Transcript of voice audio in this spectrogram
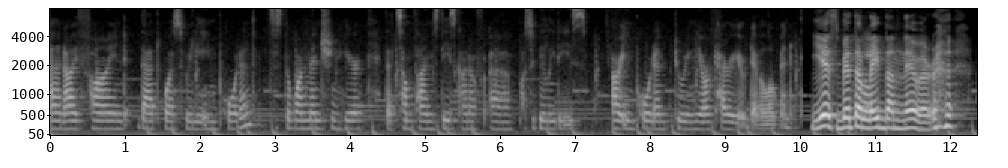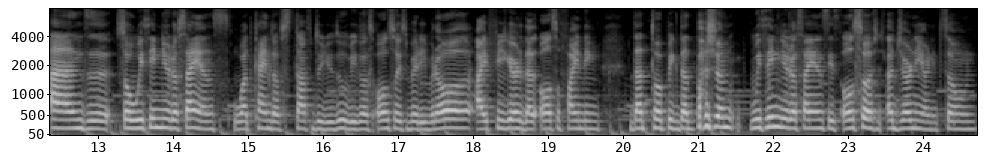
and I find that was really important. Is the one mention here that sometimes these kind of uh, possibilities are important during your career development. Yes, better late than never. and uh, so within neuroscience, what kind of stuff do you do? Because also it's very broad. I figure that also finding that topic, that passion within neuroscience is also a, a journey on its own.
